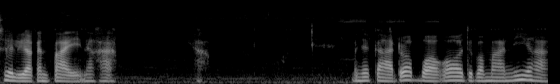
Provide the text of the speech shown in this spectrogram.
ช่วยเหลือกันไปนะคะค่ะ บรรยากาศรอบบ่อก็จะประมาณนี้ค่ะ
